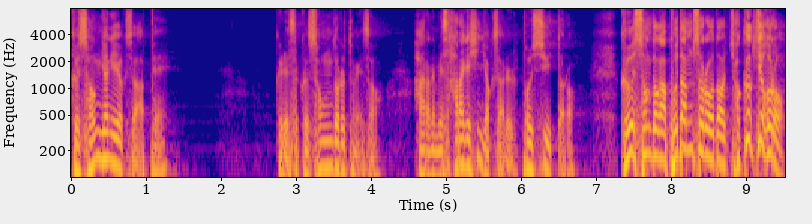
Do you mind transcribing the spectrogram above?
그 성령의 역사 앞에 그래서 그 성도를 통해서 하나님의 살아계신 역사를 볼 수 있도록 그 성도가 부담스러워도 적극적으로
